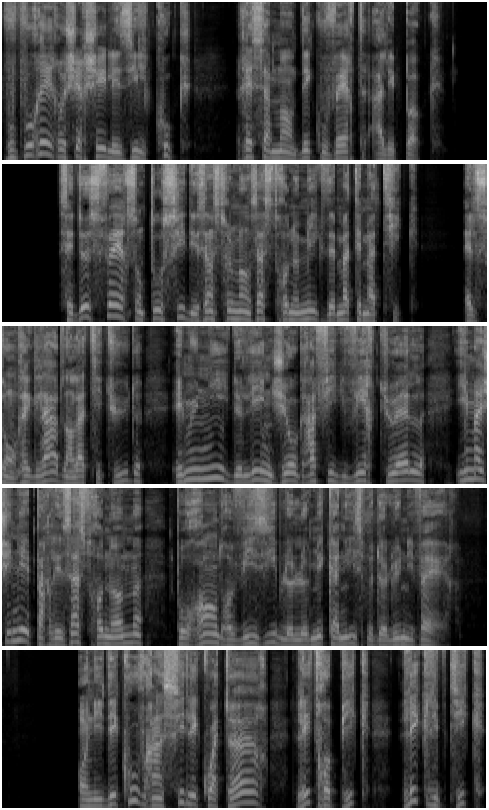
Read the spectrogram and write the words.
vous pourrez rechercher les îles Cook, récemment découvertes à l'époque. Ces deux sphères sont aussi des instruments astronomiques et mathématiques. Elles sont réglables dans latitude et munies de lignes géographiques virtuelles imaginées par les astronomes pour rendre visible le mécanisme de l'univers. On y découvre ainsi l'équateur, les tropiques, l'écliptique,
